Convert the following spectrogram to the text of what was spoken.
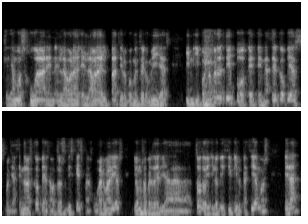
queríamos jugar en, la hora, en la hora del patio, lo pongo entre comillas, y, por no perder tiempo en, hacer copias, porque haciendo las copias a otros disquetes para jugar varios, íbamos a perder ya todo. Y lo que, y lo que hacíamos era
